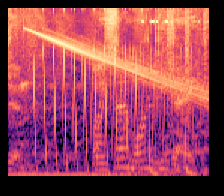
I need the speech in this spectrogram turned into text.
Session by Sam One DJ.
